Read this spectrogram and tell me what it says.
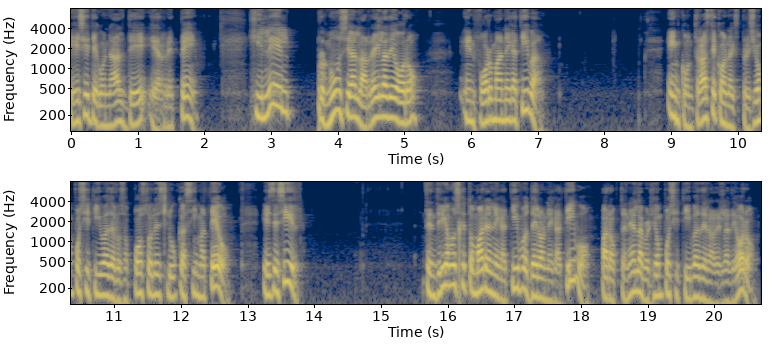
S diagonal DRP. Gilel pronuncia la regla de oro en forma negativa, en contraste con la expresión positiva de los apóstoles Lucas y Mateo. Es decir, tendríamos que tomar el negativo de lo negativo para obtener la versión positiva de la regla de oro.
